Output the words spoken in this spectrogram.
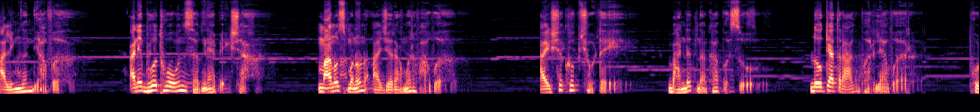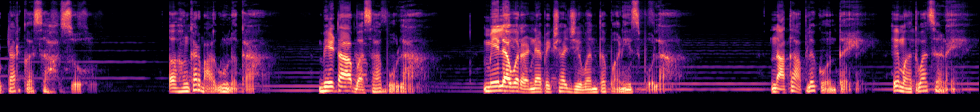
आलिंगन द्यावं आणि भूत होऊन जगण्यापेक्षा माणूस म्हणून अजरामर व्हावं. आयुष्य खूप छोटे भांडत नका बसू. डोक्यात राग भरल्यावर फुटणार कसं हसू? अहंकार बाळगू नका. भेटा बसा बोला. मेल्यावर रडण्यापेक्षा जिवंतपणीच बोला. नातं आपलं कोणतं आहे हे महत्वाचं नाही.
